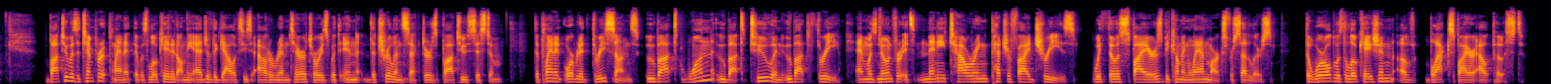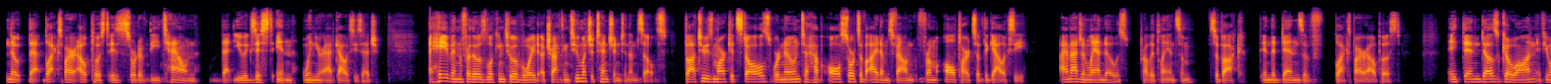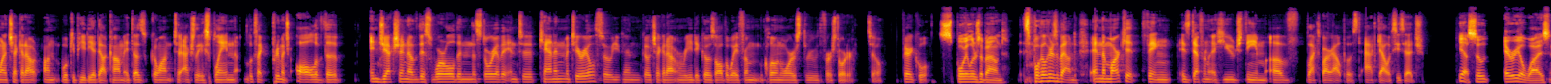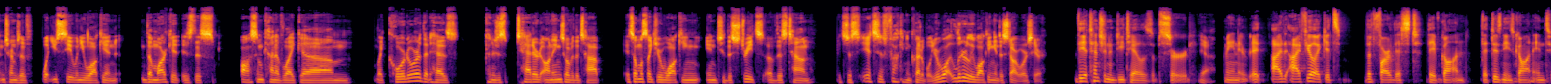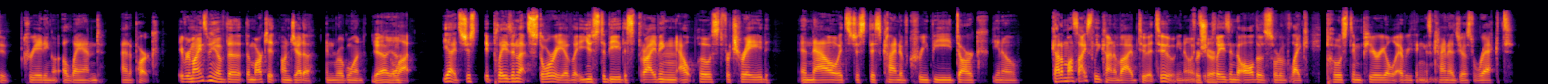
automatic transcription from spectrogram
Batuu was a temperate planet that was located on the edge of the galaxy's outer rim territories within the Trilon sector's Batuu system. The planet orbited three suns, Ubat 1, Ubat 2, and Ubat 3, and was known for its many towering petrified trees, with those spires becoming landmarks for settlers. The world was the location of Black Spire Outpost. Note that Black Spire Outpost is sort of the town that you exist in when you're at Galaxy's Edge. A haven for those looking to avoid attracting too much attention to themselves. Batuu's market stalls were known to have all sorts of items found from all parts of the galaxy. I imagine Lando was probably playing some sabacc in the dens of Black Spire Outpost. It then does go on, if you want to check it out on wikipedia.com, it does go on to actually explain, looks like pretty much all of the injection of this world and the story of it into canon material. So you can go check it out and read. It goes all the way from Clone Wars through the First Order. So very cool. Spoilers abound. Spoilers abound. And the market thing is definitely a huge theme of Black Spire Outpost at Galaxy's Edge. Yeah. So area wise, in terms of what you see when you walk in, the market is this awesome kind of like um like corridor that has kind of just tattered awnings over the top. It's almost like you're walking into the streets of this town. It's just it's just fucking incredible. You're wa- literally walking into Star Wars here. The attention to detail is absurd. Yeah. I mean, it, it I I feel like it's the farthest they've gone that Disney's gone into creating a, a land at a park. It reminds me of the the market on Jedha in Rogue One Yeah, yeah. a lot. Yeah, it's just it plays into that story of like, it used to be this thriving outpost for trade, and now it's just this kind of creepy, dark, you know, got a Mos Eisley kind of vibe to it too. You know, it, sure. it plays into all those sort of like post imperial. Everything is kind of just wrecked.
